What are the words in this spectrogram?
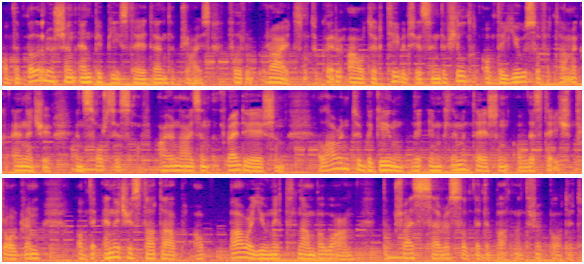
of the Belarusian NPP state enterprise for right to carry out activities in the field of the use of atomic energy and sources of ionizing radiation, allowing to begin the implementation of the stage program of the energy startup of power unit number one, the press service of the department reported.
